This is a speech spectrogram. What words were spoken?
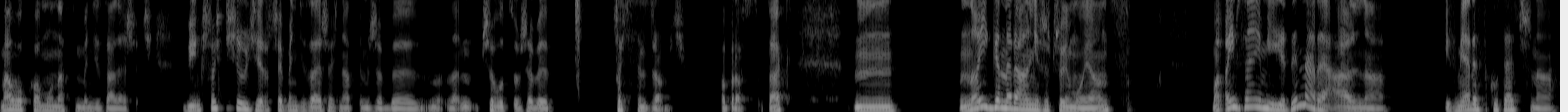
Mało komu na tym będzie zależeć. W większości ludzi raczej będzie zależeć na tym, żeby no, przywódców, żeby coś z tym zrobić. Po prostu, tak? Mm, no i generalnie rzecz ujmując, moim zdaniem jedyna realna i w miarę skuteczna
